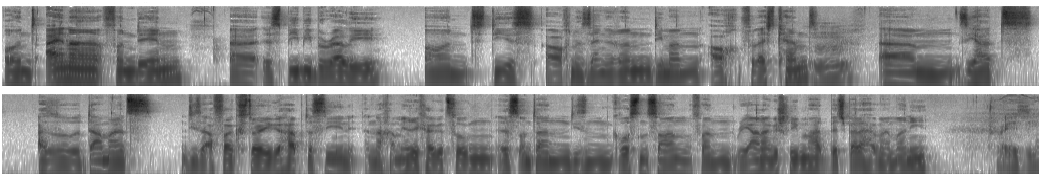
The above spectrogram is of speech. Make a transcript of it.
Und einer von denen äh, ist Bibi Borelli. Und die ist auch eine Sängerin, die man auch vielleicht kennt. Ähm, sie hat also damals diese Erfolgsstory gehabt, dass sie nach Amerika gezogen ist und dann diesen großen Song von Rihanna geschrieben hat, Bitch Better Have My Money. Crazy.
